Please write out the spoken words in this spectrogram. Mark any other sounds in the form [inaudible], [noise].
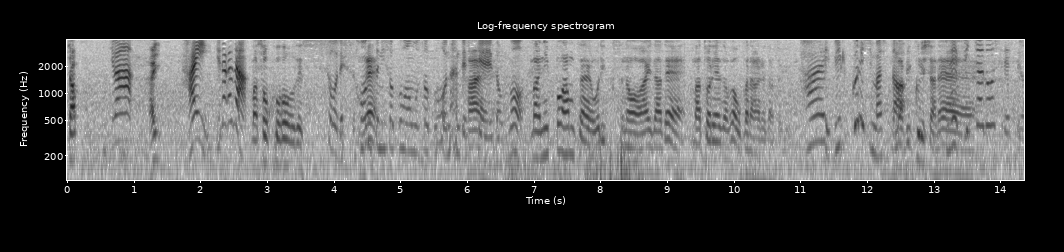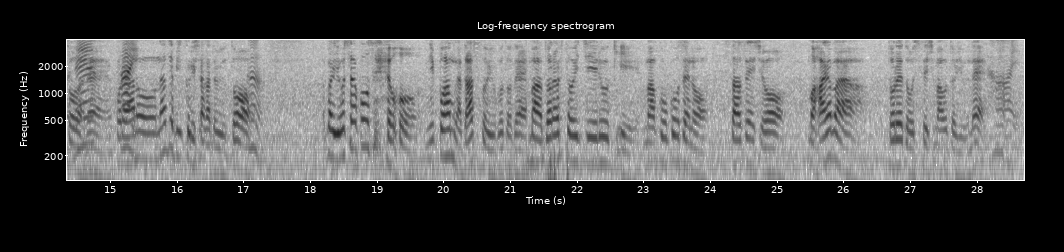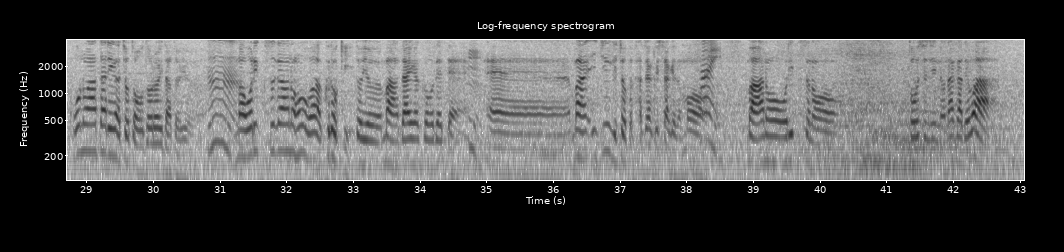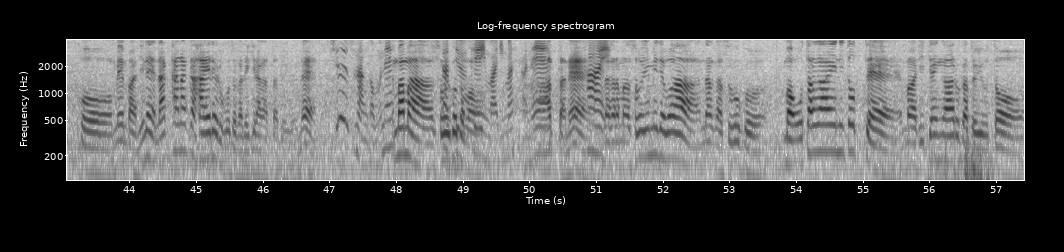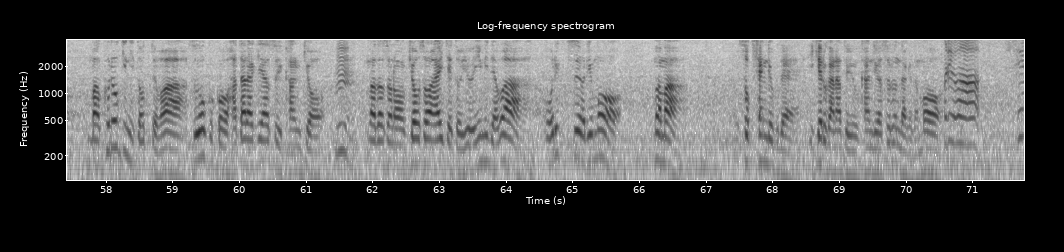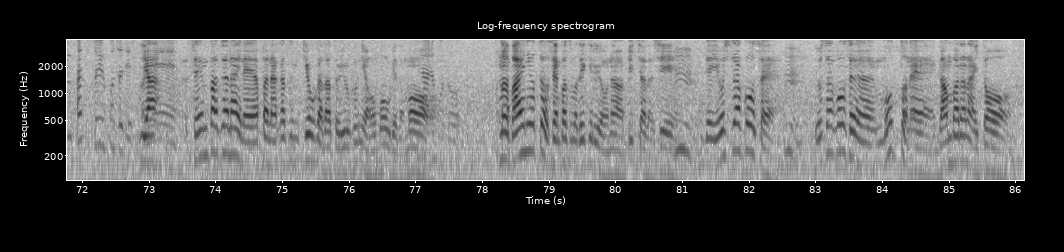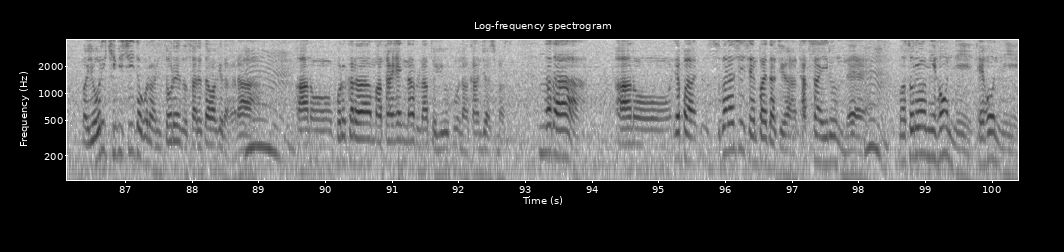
じゃ。こんにちは。はい。はい、豊さん。まあ速報です。そうです。ね。本当に速報も速報なんですけれども、まあ日本ハム対オリックスの間で、まあ、トレードが行われたという。はい、びっくりしました。まあびっくりしたね。ね、ピッチャー同士ですよね。そうだね。これ、はい。あのなぜびっくりしたかというと、うん。やっぱり吉田康生を [laughs] 日本ハムが出すということで、まあ、ドラフト1ルーキー、まあ、高校生のスター選手を、まあ、早々トレードをしてしまうというねはい。この辺りがちょっと驚いたという、うん。まあ、オリックス側の方は黒木という、まあ、大学を出て、うんえーまあ、一時期ちょっと活躍したけども、はい。まあ、あのオリックスの投手陣の中ではこうメンバーにねなかなか入れることができなかったというね手術なんかもね、まあまあそういうことも。あったね、はいだからまあそういう意味ではなんかすごく、まあ、お互いにとって、まあ、利点があるかというと、まあ、黒木にとってはすごくこう働きやすい環境うん。またその競争相手という意味ではオリックスよりもまあまあ即戦力でいけるかなという感じがするんだけどもこれは先発ということですかね。いや先発じゃないねやっぱ中継ぎ強化だというふうには思うけどもなるほど。まあ場合によっては先発もできるようなピッチャーだし、ん。で吉田康生。うん。吉田康生もっとね頑張らないと、まあ、より厳しいところにトレードされたわけだから、うん。あのこれからまあ大変になるなというふうな感じはします、まあ。ただあのやっぱ素晴らしい先輩たちがたくさんいるんで、うん。まあ、それを見本に手本に、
